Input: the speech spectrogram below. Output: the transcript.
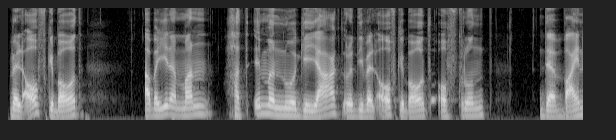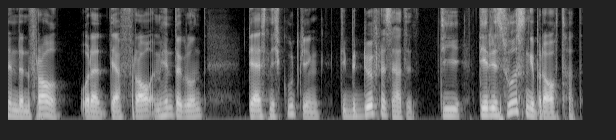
Welt aufgebaut, aber jeder Mann hat immer nur gejagt oder die Welt aufgebaut aufgrund der weinenden Frau oder der Frau im Hintergrund, der es nicht gut ging, die Bedürfnisse hatte, die die Ressourcen gebraucht hat.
